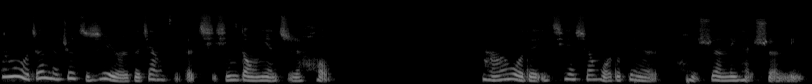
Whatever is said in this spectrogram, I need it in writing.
当我真的就只是有一个这样子的起心动念之后，反而我的一切生活都变得很顺利、很顺利，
